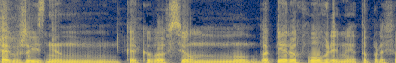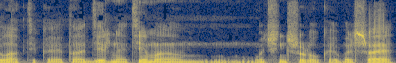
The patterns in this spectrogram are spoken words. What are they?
как в жизни, как и во всем. Ну, во-первых, вовремя это профилактика. Это отдельная тема, очень широкая, большая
